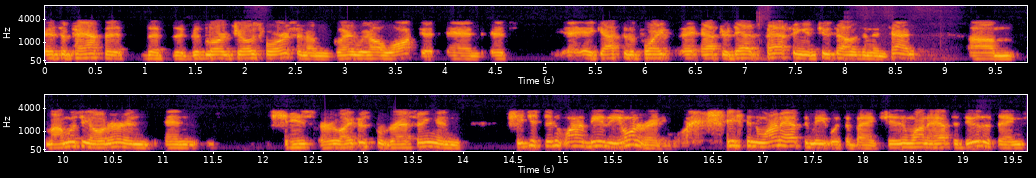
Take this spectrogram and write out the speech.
it's a path that, that the good Lord chose for us, and I'm glad we all walked it. And it's it got to the point after Dad's passing in 2010. Um, Mom was the owner, and and she's her life is progressing, and she just didn't want to be the owner anymore. She didn't want to have to meet with the bank. She didn't want to have to do the things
